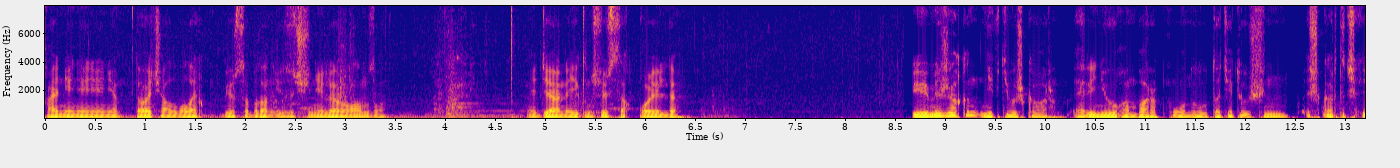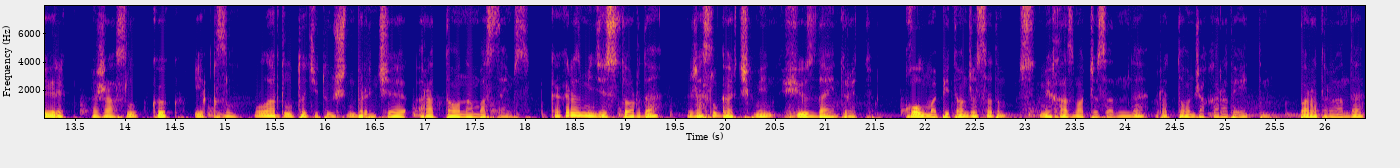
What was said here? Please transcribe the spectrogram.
а не не не не давайте алып алайық бұйырса бұдан изучениелер аламыз ғой. Идеально екінші верстак қойылды. Үйіме жақын нефтевышка бар. Әрине оған барып оны лутать ету үшін үш карточка керек. Жасыл көк и қызыл. Оларды лутать ету үшін бірінші раттауынан бастаймыз. Как раз менде сторда жасыл карточка мен фьюз дайын тұрады. Қолыма питон жасадым үстіме хазмат жасадым да раттауын жаққа қарата кеттім. Бара тұрғанда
